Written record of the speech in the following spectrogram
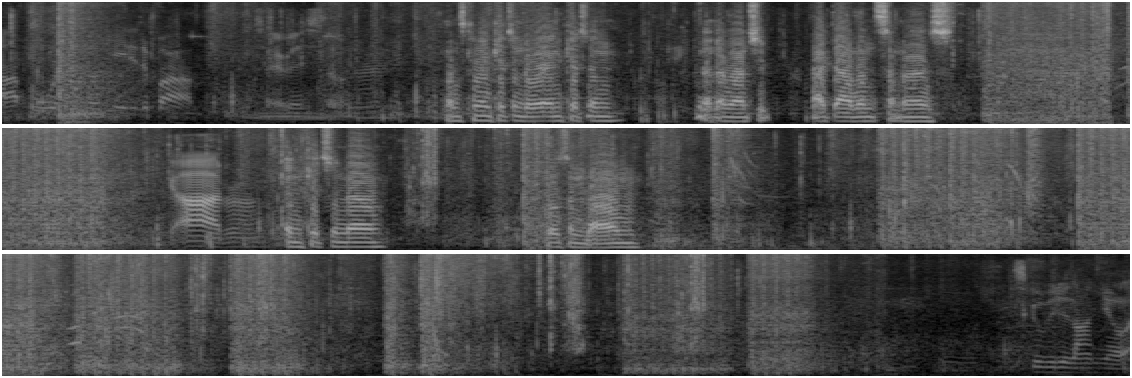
Op 4 has located a bomb. Service though. One's coming kitchen door in kitchen. No, never mind. She backed out one somewhere else. God, bro. In kitchen now. Closing bomb. Scooby Doo's on your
